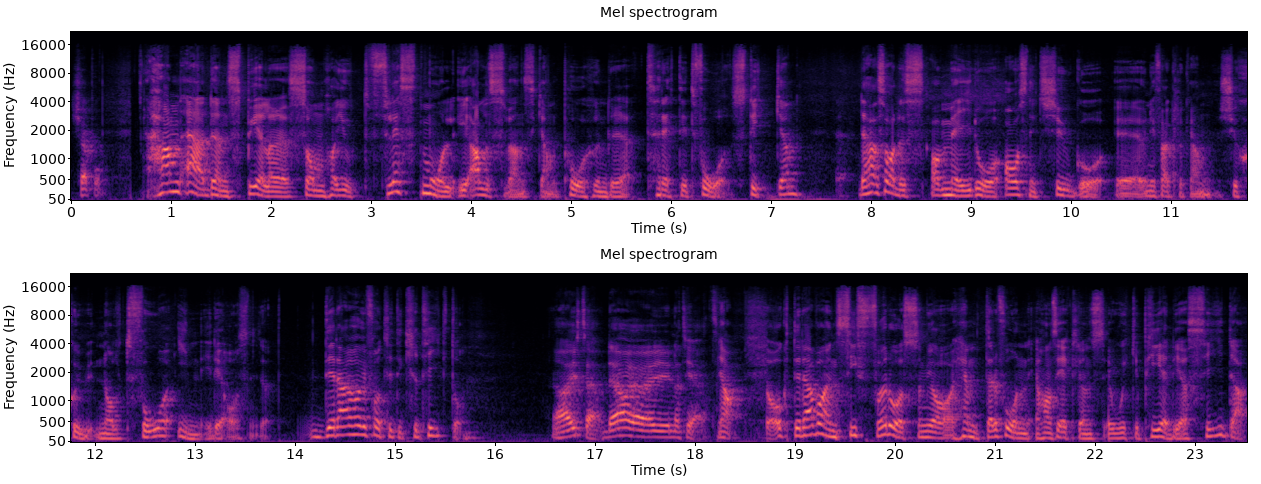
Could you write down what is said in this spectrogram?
kör på. Han är den spelare som har gjort flest mål i Allsvenskan på 132 stycken. Det här sades av mig då, avsnitt 20, eh, ungefär klockan 27.02 in i det avsnittet. Det där har ju fått lite kritik då. Ja, just det. Det har jag ju noterat. Ja, och det där var en siffra då som jag hämtade från Hans Eklunds Wikipedia-sida.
